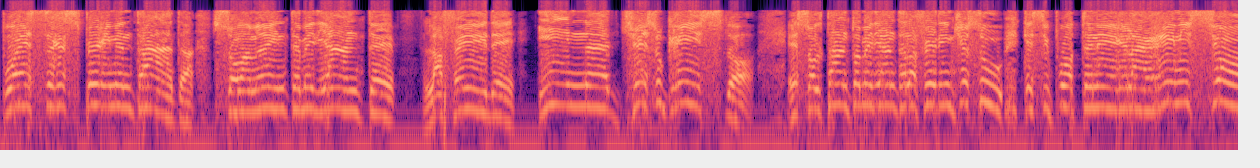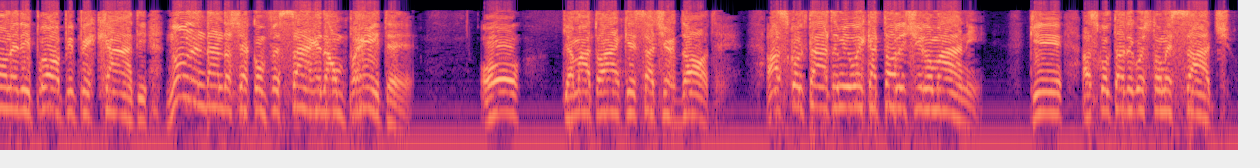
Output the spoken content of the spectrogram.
può essere sperimentata solamente mediante la fede in Gesù Cristo. È soltanto mediante la fede in Gesù che si può ottenere la remissione dei propri peccati, non andandosi a confessare da un prete o chiamato anche sacerdote. Ascoltatemi voi cattolici romani che ascoltate questo messaggio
